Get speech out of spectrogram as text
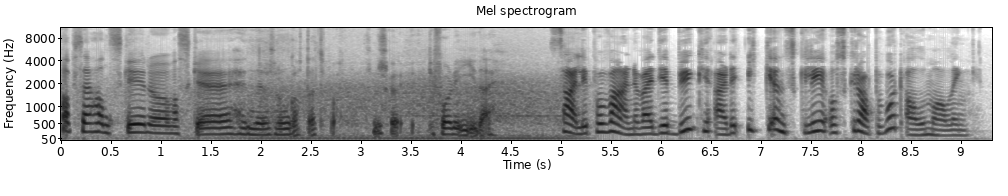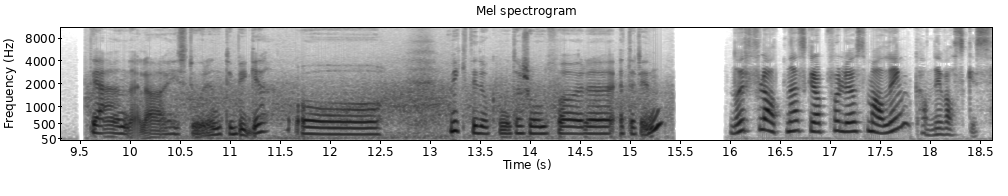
Ha på seg hansker og vaske hender og sånn godt etterpå. Så du skal ikke få det i deg. Særlig på verneverdige bygg er det ikke ønskelig å skrape bort all maling. Det er en del av historien til bygget. og viktig dokumentasjon for eh, ettertiden. Når flatene er skrapt for løs maling, kan de vaskes.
